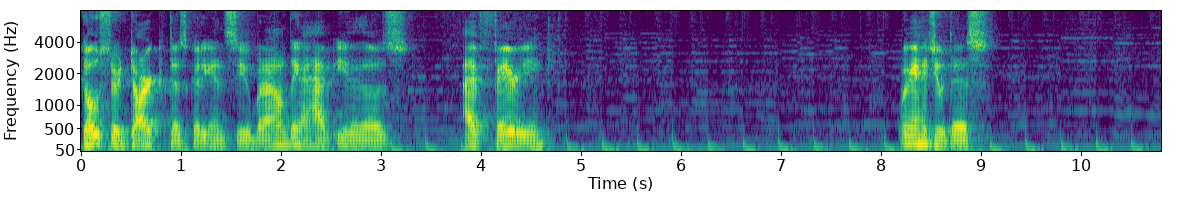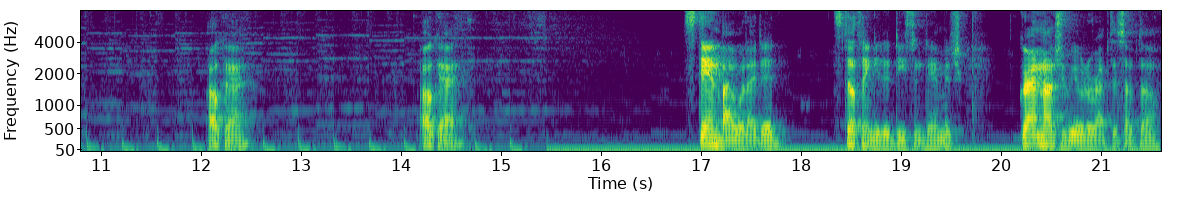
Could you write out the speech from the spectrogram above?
Ghost or Dark does good against you, but I don't think I have either of those. I have Fairy. We're gonna hit you with this. Okay. Okay. Stand by what I did. Still think he did decent damage. Groudon should be able to wrap this up though.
